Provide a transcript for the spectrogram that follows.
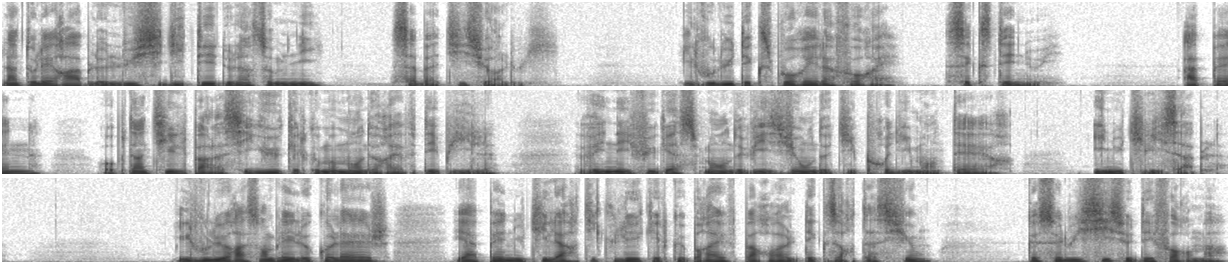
l'intolérable lucidité de l'insomnie s'abattit sur lui. Il voulut explorer la forêt, s'exténuer. À peine obtint-il par la ciguë quelques moments de rêve débile, veinés fugacement de visions de type rudimentaire, inutilisables. Il voulut rassembler le collège, et à peine eut-il articulé quelques brèves paroles d'exhortation, que celui-ci se déforma,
